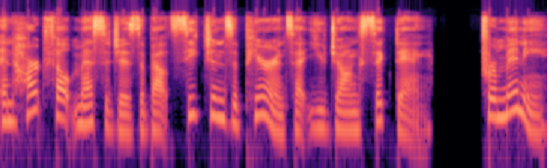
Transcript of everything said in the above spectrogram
and heartfelt messages about Seokjin's appearance at Yujong Sikdang. For many,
